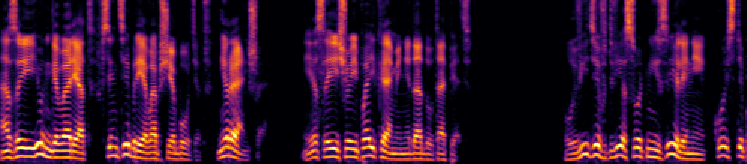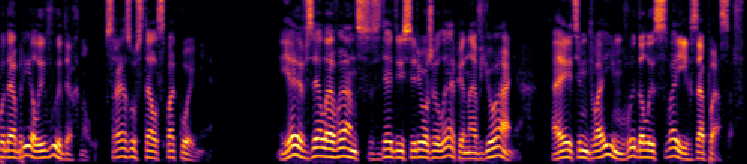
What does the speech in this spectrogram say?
А за июнь, говорят, в сентябре вообще будет, не раньше. Если еще и пайками не дадут опять». Увидев две сотни зелени, Костя подобрел и выдохнул, сразу стал спокойнее. Я взял аванс с дядей Сережи Лапина в юанях, а этим двоим выдал из своих запасов.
